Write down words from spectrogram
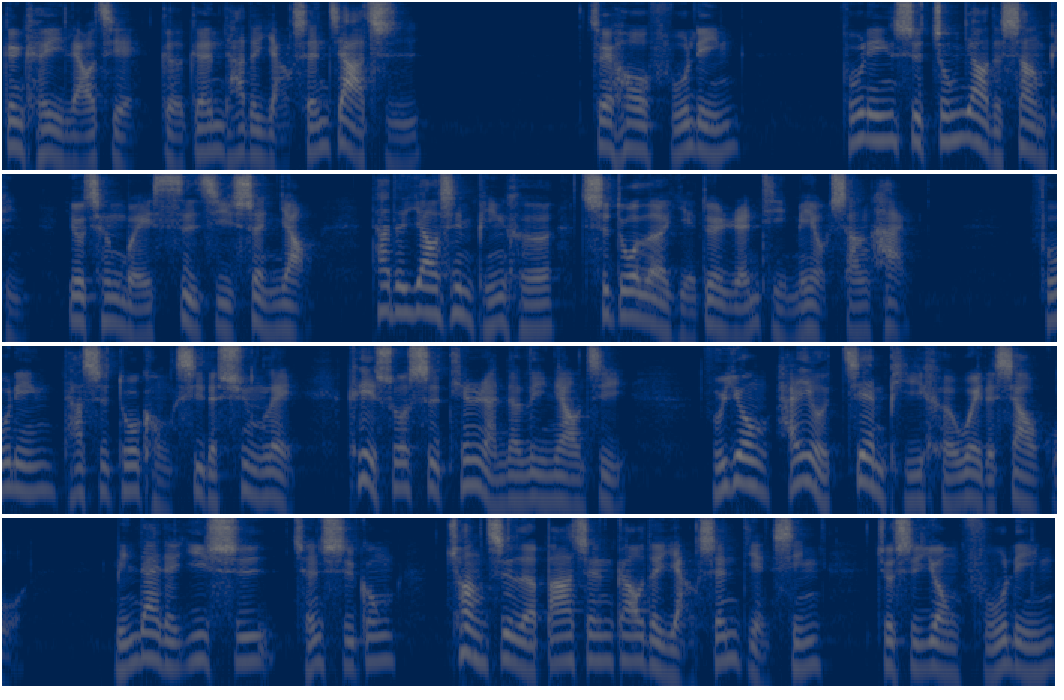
更可以了解葛根它的养生价值。最后，茯苓，茯苓是中药的上品，又称为四季圣药。它的药性平和，吃多了也对人体没有伤害。茯苓它是多孔系的蕈类，可以说是天然的利尿剂，服用还有健脾和胃的效果。明代的医师陈时公创制了八珍糕的养生点心，就是用茯苓、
